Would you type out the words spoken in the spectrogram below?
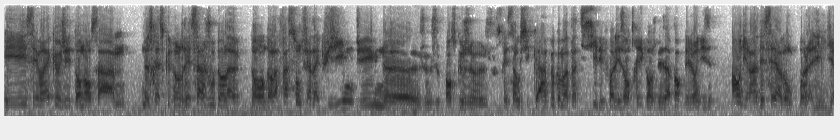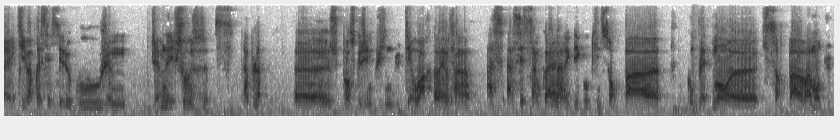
Et c'est vrai que j'ai tendance à, ne serait-ce que dans le dressage ou dans la dans, dans la façon de faire de la cuisine, j'ai une, euh, je, je, pense que je, je ferai ça aussi un peu comme un pâtissier. Des fois, les entrées quand je les apporte, les gens ils disent ah on dirait un dessert. Donc voilà, la ligne directive. Après c'est c'est le goût. J'aime j'aime les choses simples. Euh, je pense que j'ai une cuisine du terroir quand même, enfin assez, assez, simple quand même, avec des goûts qui ne sont pas euh, complètement, euh, qui sortent pas vraiment du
